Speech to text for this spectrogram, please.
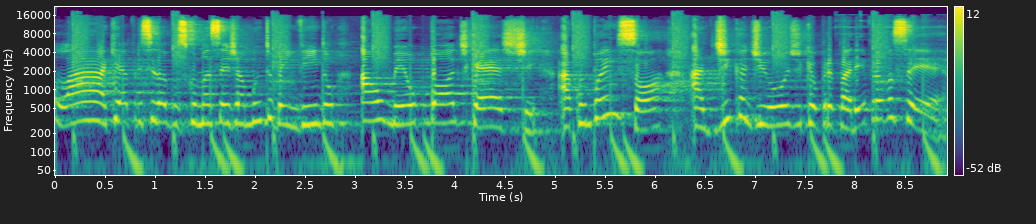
Olá, aqui é a Priscila Guscuma, seja muito bem-vindo ao meu podcast. Acompanhe só a dica de hoje que eu preparei para você.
